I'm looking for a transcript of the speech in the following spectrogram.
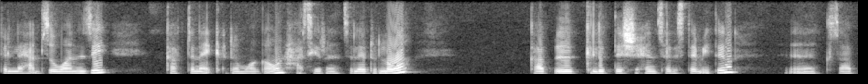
ብፍላይ ኣብዚ እዋን እዚ ካብቲ ናይ ቀደም ዋጋ እውን ሓሲረን ስለ ዘለዋ ካብ ክልተ ሽሕን ሰለስተ ሚእትን ክሳብ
